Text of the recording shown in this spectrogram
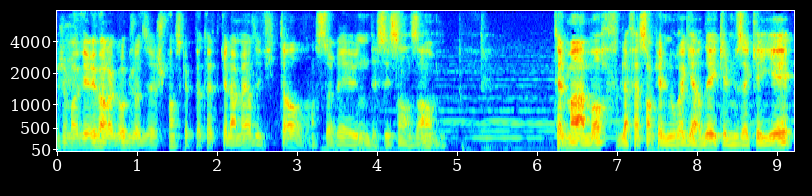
Je m'en virai vers le groupe, je vais dire, je pense que peut-être que la mère de Victor en serait une de ces sans âmes. Tellement amorphe de la façon qu'elle nous regardait et qu'elle nous accueillait,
